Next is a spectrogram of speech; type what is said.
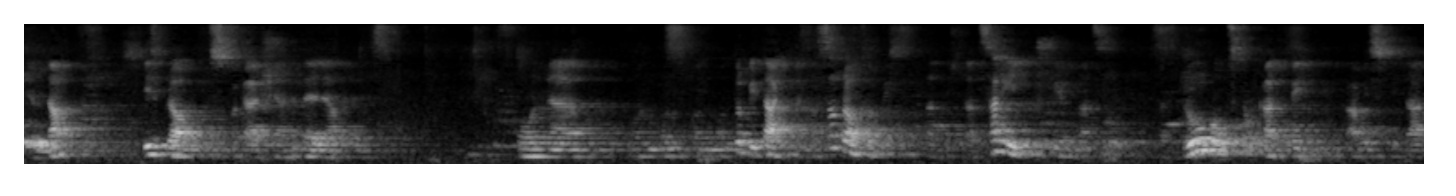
ir dati, izbraukums pagājušajā nedēļā. Un, uh, un, un, un, un tur bija tā, ka mēs tā sabraucam, viss tāds, tāds sarīkuši, bija tāds, tāds drūmums kaut kāda bija, kā viss bija tā.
